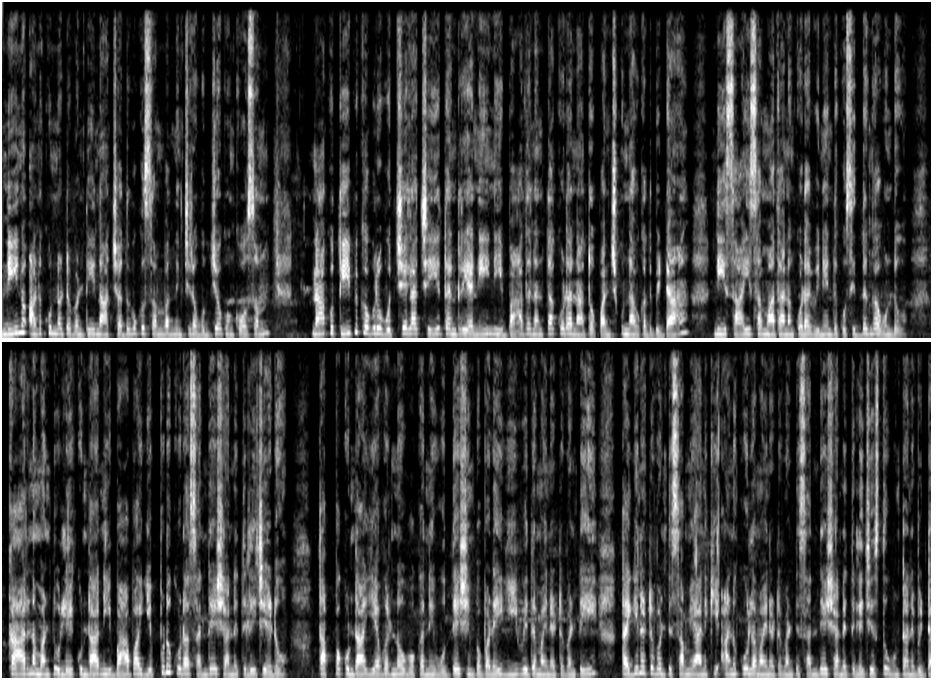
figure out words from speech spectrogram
నేను అనుకున్నటువంటి నా చదువుకు సంబంధించిన ఉద్యోగం కోసం నాకు తీపి కబురు వచ్చేలా చేయి తండ్రి అని నీ బాధనంతా కూడా నాతో పంచుకున్నావు కదా బిడ్డ. నీ సాయి సమాధానం కూడా వినేందుకు సిద్ధంగా ఉండు. కారణమంటూ లేకుండా నీ బాబా ఎప్పుడు కూడా సందేశాన్ని తెలియజేయడు తప్పకుండా ఎవరినో ఒకరిని ఉద్దేశింపబడే ఈ విధమైనటువంటి తగినటువంటి సమయానికి అనుకూలమైనటువంటి సందేశాన్ని తెలియజేస్తూ ఉంటాను బిడ్డ.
